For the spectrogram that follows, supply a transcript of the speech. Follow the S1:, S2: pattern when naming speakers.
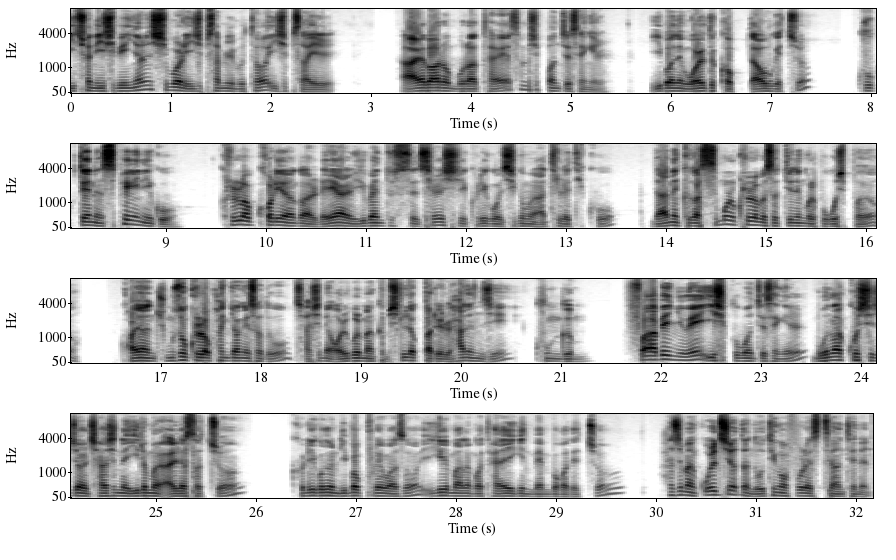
S1: 2022년 10월 23일부터 24일 알바로 모라타의 30번째 생일 이번에 월드컵 나오겠죠? 국대는 스페인이고 클럽 커리어가 레알, 유벤투스, 첼시 그리고 지금은 아틀레티코 나는 그가 스몰 클럽에서 뛰는 걸 보고 싶어요. 과연 중소클럽 환경에서도 자신의 얼굴만큼 실력 발휘를 하는지 궁금. 파비뉴의 29번째 생일, 모나코 시절 자신의 이름을 알렸었죠. 그리고는 리버풀에 와서 이길 만한 거 다 이긴 멤버가 됐죠. 하지만 꼴찌였던 노팅엄 포레스트한테는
